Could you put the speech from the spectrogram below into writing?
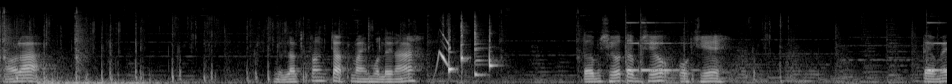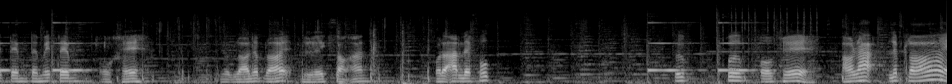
เอาละเดี๋ยวเราต้องจัดใหม่หมดเลยนะ เติมเชลเติมเชลโอเคเติมไม่เต็มเติมไม่เต็มโอเคเรียบร้อยเรียบร้อยเหลืออีกสองอันคนละอันเลยฟุกปึ๊บปึ๊บโอเค เอาละเรียบร้อย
